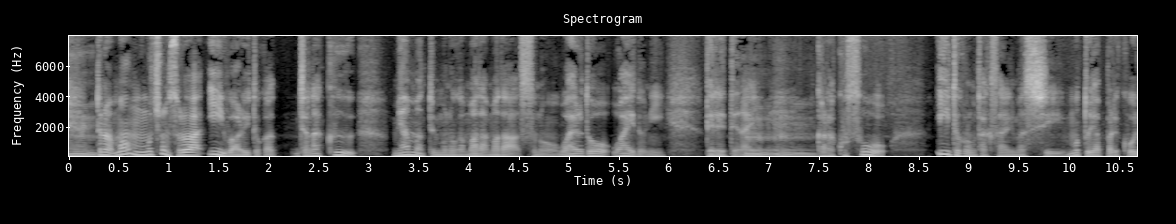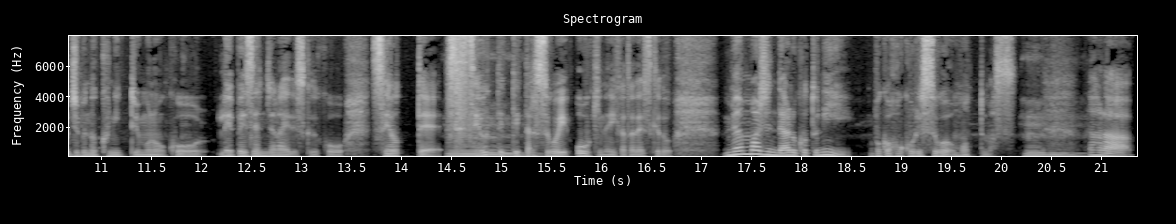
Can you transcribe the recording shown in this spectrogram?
うん、っていうのは、まあもちろんそれはいい悪いとかじゃなく、ミャンマーというものがまだまだ、その、ワイルドワイドに出れてないうんうんからこそ、いいところもたくさんありますし、もっとやっぱりこう自分の国っていうものをこう、レペゼンじゃないですけど、こう、背負って、うん背負ってって言ったらすごい大きな言い方ですけど、ミャンマー人であることに僕は誇りすごい思ってます。うんうんだから、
